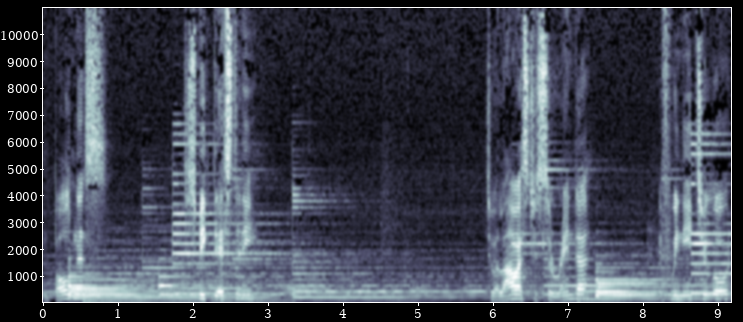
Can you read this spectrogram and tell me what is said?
and boldness, to speak destiny, to allow us to surrender if we need to, Lord.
